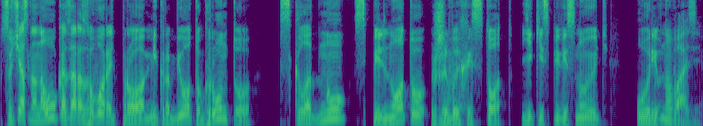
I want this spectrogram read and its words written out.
Сучасна наука зараз говорить про мікробіоту ґрунту, складну спільноту живих істот, які співіснують у рівновазі.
